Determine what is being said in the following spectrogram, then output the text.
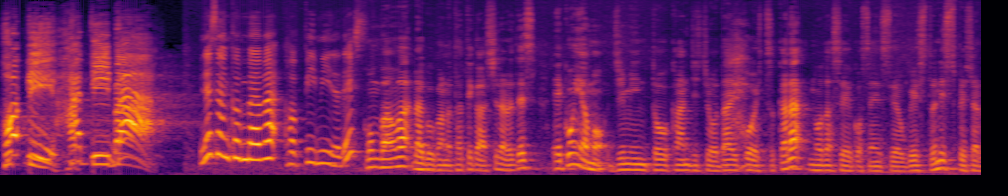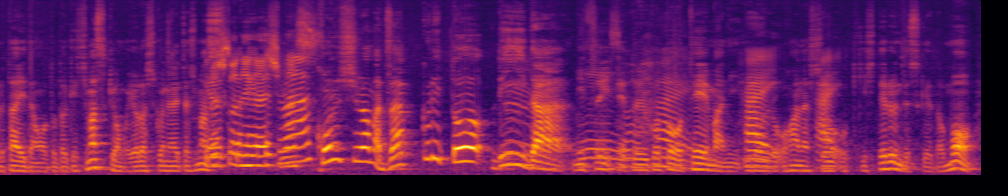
ホッピーハッピーバー皆さんこんばんは、ホッピーミーナです。こんばんは落語家の立川しららです、えー今夜も自民党幹事長代行室から野田聖子先生をゲストにスペシャル対談をお届けします。今日もよろしくお願いいたします。よろしくお願いします。今週はまあざっくりとリーダーについてうんということをはいテーマにいろいろお話をはい。お聞きしてるんですけれども、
